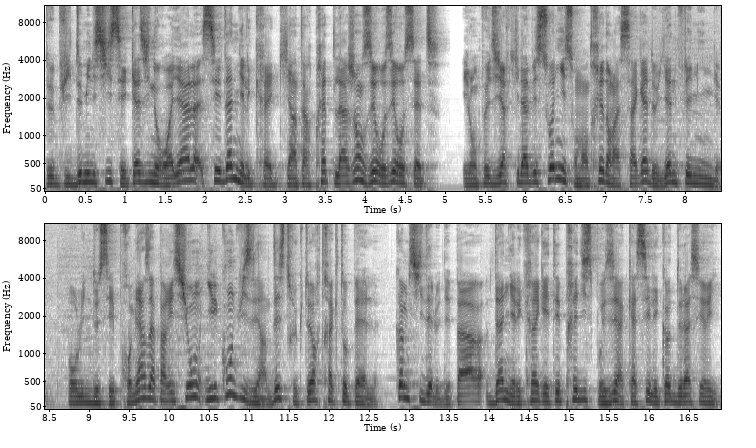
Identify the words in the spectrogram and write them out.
Depuis 2006 et Casino Royale, c'est Daniel Craig qui interprète l'agent 007. Et l'on peut dire qu'il avait soigné son entrée dans la saga de Ian Fleming. Pour l'une de ses premières apparitions, il conduisait un destructeur tractopelle. Comme si dès le départ, Daniel Craig était prédisposé à casser les codes de la série.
